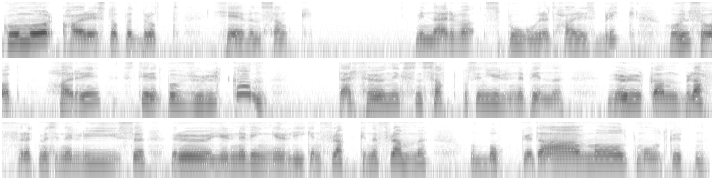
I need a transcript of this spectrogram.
God morgen, Harry stoppet brått. Kjeven sank. Minerva sporet Harrys blikk, og hun så at Harry stirret på Vulkan, der føniksen satt på sin gylne pinne. Vulkan blafret med sine lyse, rødgylne vinger lik en flakkende flamme, og bukket avmålt mot gutten.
